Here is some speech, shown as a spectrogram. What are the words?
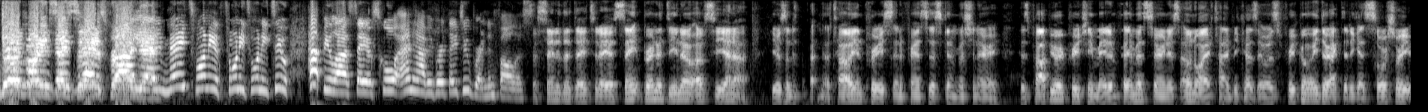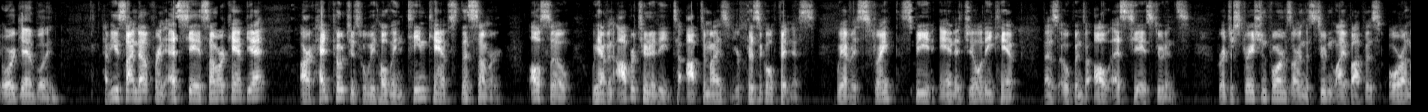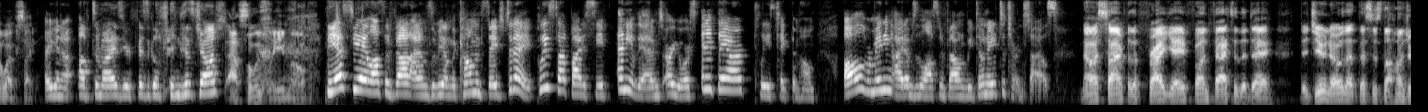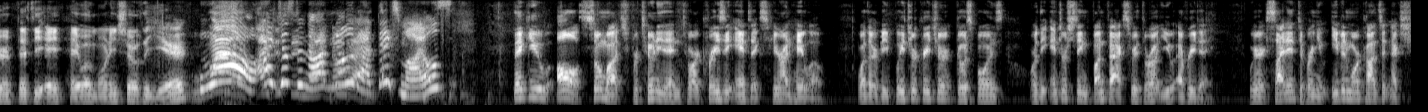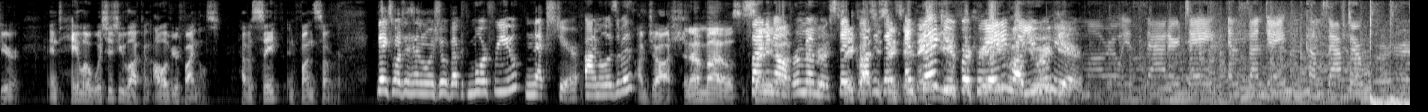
Good morning, Saints. Today is Friday. May 20th, 2022. Happy last day of school and happy birthday to Brendan Follis. The saint of the day today is Saint Bernardino of Siena. He was an, an Italian priest and a Franciscan missionary. His popular preaching made him famous during his own lifetime because it was frequently directed against sorcery or gambling. Have you signed up for an STA summer camp yet? Our head coaches will be holding team camps this summer. Also, we have an opportunity to optimize your physical fitness. We have a strength, speed, and agility camp that is open to all STA students. Registration forms are in the Student Life office or on the website. Are you going to optimize your physical fitness, Josh? Absolutely, Emo. The STA Lost and Found items will be on the common stage today. Please stop by to see if any of the items are yours, and if they are, please take them home. All remaining items in the Lost and Found will be donated to Turnstiles. Now it's time for the Friday fun fact of the day. Did you know that this is the 158th Halo morning show of the year? Wow! I, just, did, not know that. Thanks, Miles. Thank you all so much for tuning in to our crazy antics here on Halo. Whether it be Bleacher Creature, Ghost Boys, or the interesting fun facts we throw at you every day. We are excited to bring you even more content next year, and Halo wishes you luck on all of your finals. Have a safe and fun summer. Thanks for watching the Hannah Moore Show. We're back with more for you next year. I'm Elizabeth. I'm Josh. And I'm Miles. Signing, off. Remember, stay classy, Saints, and thank you for creating while you were here. Tomorrow is Saturday, and Sunday comes after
